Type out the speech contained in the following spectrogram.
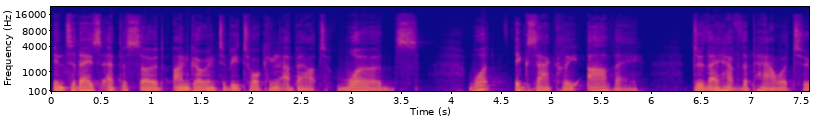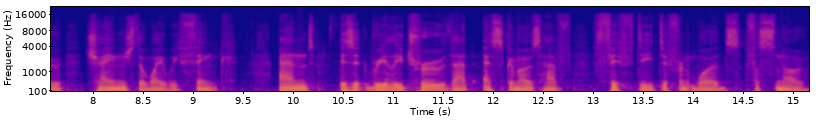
In today's episode, I'm going to be talking about words. What exactly are they? Do they have the power to change the way we think? And is it really true that Eskimos have 50 different words for snow?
